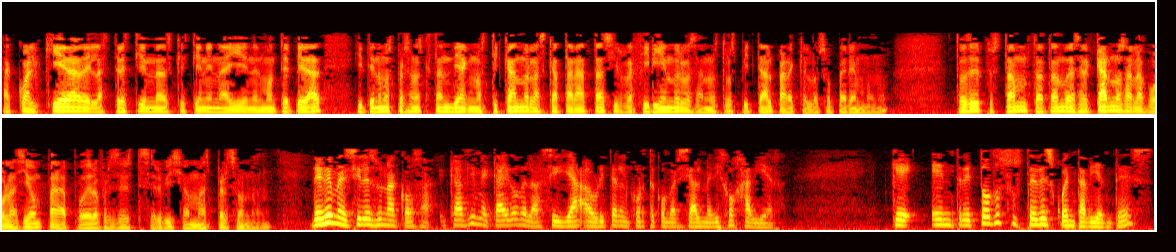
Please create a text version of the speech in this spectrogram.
a cualquiera de las tres tiendas que tienen ahí en el Monte Piedad y tenemos personas que están diagnosticando las cataratas y refiriéndolas a nuestro hospital para que los operemos, ¿no? Entonces, pues estamos tratando de acercarnos a la población para poder ofrecer este servicio a más personas. ¿no? Déjenme decirles una cosa, casi me caigo de la silla ahorita en el corte comercial, me dijo Javier, que entre todos ustedes cuentavientes,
